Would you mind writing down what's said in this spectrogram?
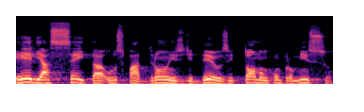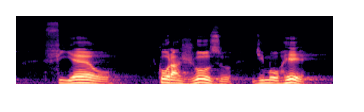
ele aceita os padrões de Deus e toma um compromisso fiel, corajoso de morrer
